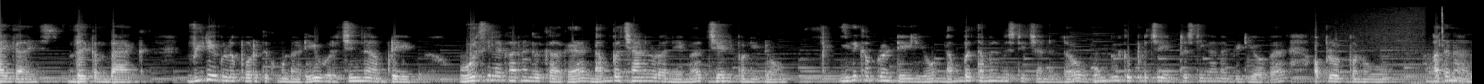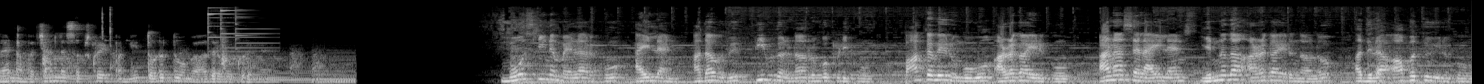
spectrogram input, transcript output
ஹாய் காய்ஸ் வெல்கம் பேக் வீடியோக்குள்ளே போகிறதுக்கு முன்னாடி ஒரு சின்ன அப்டேட் ஒரு சில காரணங்களுக்காக நம்ம சேனலோட நேமை சேஞ்ச் பண்ணிட்டோம். இதுக்கப்புறம் டெய்லியும் நம்ம தமிழ் மிஸ்ட்ரி சேனலில் உங்களுக்கு பிடிச்ச இன்ட்ரெஸ்டிங்கான வீடியோவை அப்லோட் பண்ணுவோம். அதனால் நம்ம சேனலை சப்ஸ்கிரைப் பண்ணி தொடர்ந்து உங்கள் ஆதரவு கொடுங்க. மோஸ்ட்லி நம்ம எல்லாருக்கும் ஐலாண்ட் அதாவது தீவுகள்னா ரொம்ப பிடிக்கும். பார்க்கவே ரொம்பவும் அழகா இருக்கும். ஆனா சில ஐலாண்ட்ஸ் என்னதான் அழகா இருந்தாலும் அதுல ஆபத்தும் இருக்கும்.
